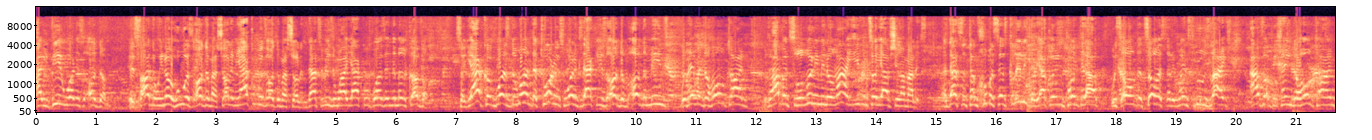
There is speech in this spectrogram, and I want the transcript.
idea what is Adam. His father, we know who was Adam Hashalim. Yaakov was Adam Hashalim. That's the reason why Yaakov was in the Merkava. So Yaakov was the one that taught us what exactly is Adam. Adam means whenever the whole time, Rabbat Tzroruni Minorai, even so Yav Shiramalis. And that's the Tanchuma says clearly that Yaakov pointed out with all the tzoras that he went through his life, Ava behind the whole time,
